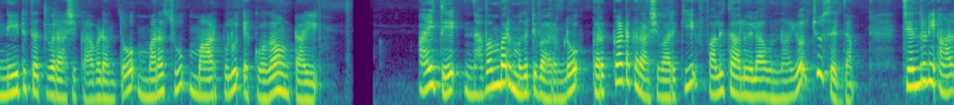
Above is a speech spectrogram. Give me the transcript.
నీటి తత్వ రాశి కావడంతో మనసు మార్పులు ఎక్కువగా ఉంటాయి. అయితే నవంబర్ మొదటి వారంలో కర్కాటక రాశి వారికి ఫలితాలు ఎలా ఉన్నాయో చూసేద్దాం. చంద్రుని ఆ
